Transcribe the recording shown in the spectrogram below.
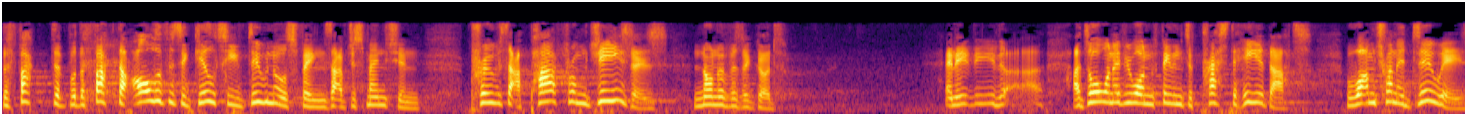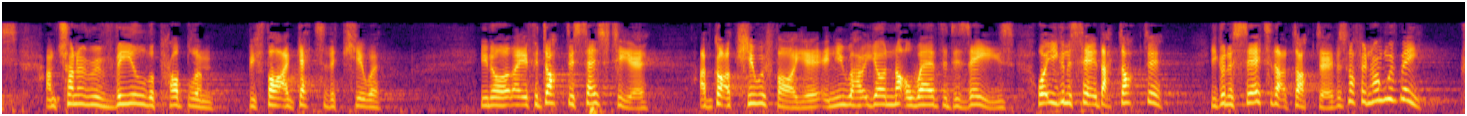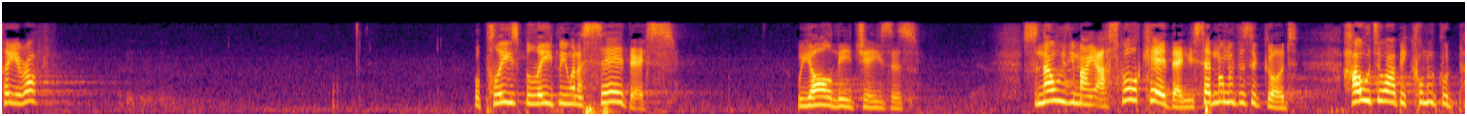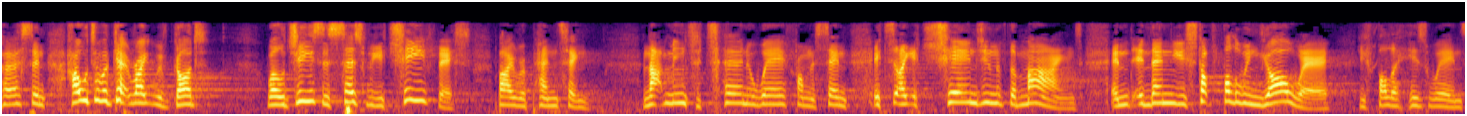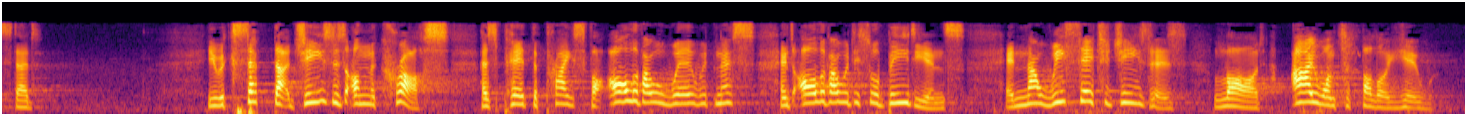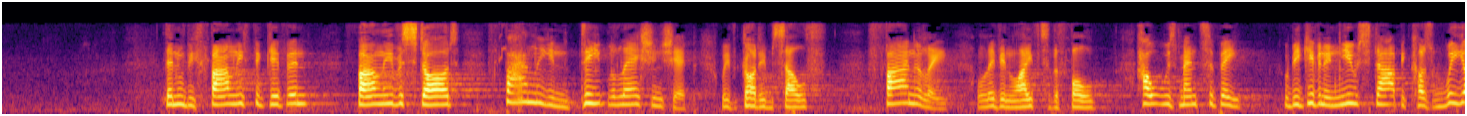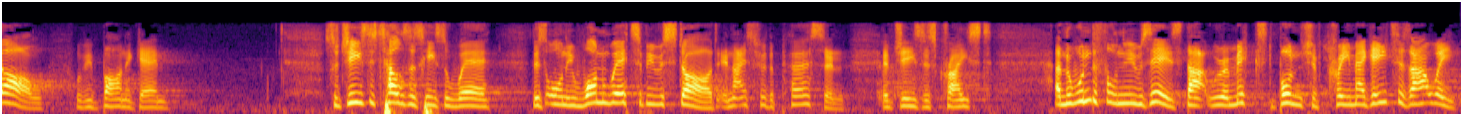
The fact that, but the fact that all of us are guilty of doing those things that I've just mentioned proves that apart from Jesus, none of us are good. And it, I don't want everyone feeling depressed to hear that. But what I'm trying to do is, I'm trying to reveal the problem before I get to the cure. You know, like if a doctor says to you, I've got a cure for you, and you, you're not aware of the disease, what are you going to say to that doctor? You're going to say to that doctor, There's nothing wrong with me, clear off. Well, please believe me when I say this. We all need Jesus. So now you might ask, well, okay then, you said none of us are good. How do I become a good person? How do I get right with God? Well, Jesus says we achieve this by repenting. And that means to turn away from the sin. It's like a changing of the mind. And, and then you stop following your way, you follow his way instead. You accept that Jesus on the cross has paid the price for all of our waywardness and all of our disobedience. And now we say to Jesus, Lord, I want to follow you. Then we'll be finally forgiven, finally restored, finally in deep relationship with God Himself, finally living life to the full, how it was meant to be. We'll be given a new start because we all will be born again. So Jesus tells us He's the way. There's only one way to be restored, and that is through the person of Jesus Christ. And the wonderful news is that we're a mixed bunch of cream egg eaters, aren't we?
